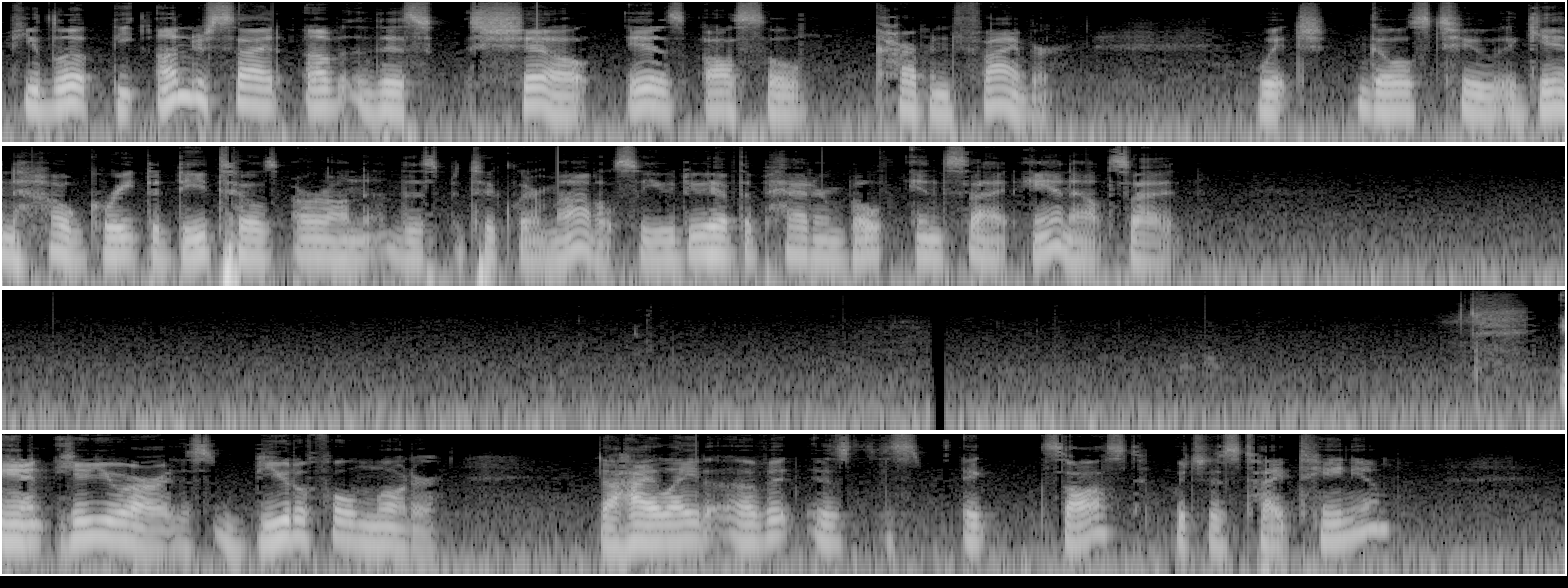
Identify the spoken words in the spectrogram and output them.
If you look, the underside of this shell is also carbon fiber which goes to again how great the details are on this particular model so you do have the pattern both inside and outside and here you are this beautiful motor the highlight of it is this exhaust which is titanium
